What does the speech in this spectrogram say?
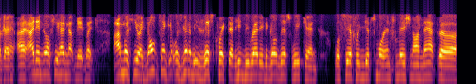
Okay, I, I didn't know if you had an update, but I'm with you. I don't think it was going to be this quick that he'd be ready to go this weekend. We'll see if we can get some more information on that uh,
